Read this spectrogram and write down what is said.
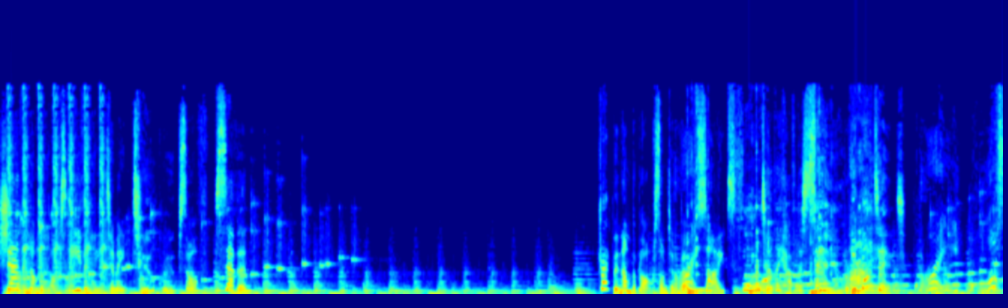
Share the number blocks evenly to make two groups of seven. Drag the number blocks onto both sides until they have the same number. You got it! Three plus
